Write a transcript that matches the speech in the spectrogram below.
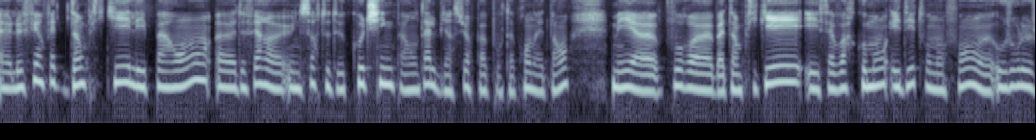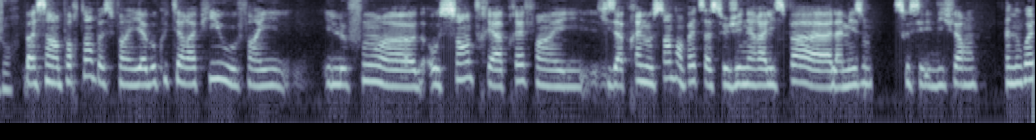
euh, le fait en fait d'impliquer les parents, de faire une sorte de coaching parental, bien sûr pas pour t'apprendre à être parent, mais pour bah, t'impliquer et savoir comment aider ton enfant au jour le jour. Bah c'est important parce qu'il y a beaucoup de thérapies où enfin ils ils le font euh, au centre et après, enfin, qu'ils apprennent au centre. En fait, ça se généralise pas à la maison parce que c'est différent. donc ouais,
